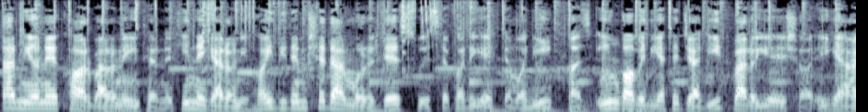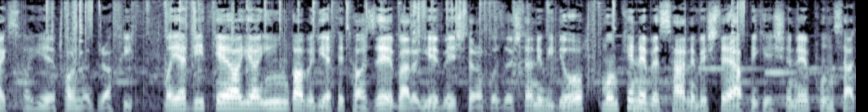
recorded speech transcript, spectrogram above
در میان کاربران اینترنتی نگرانی هایی دیده میشه در مورد سوء استفاده احتمالی از این قابلیت جدید برای اشاعه عکس های پورنوگرافی. باید دید که آیا این قابلیت تازه برای به اشتراک گذاشتن ویدیو ممکنه به سرنوشت اپلیکیشن 500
